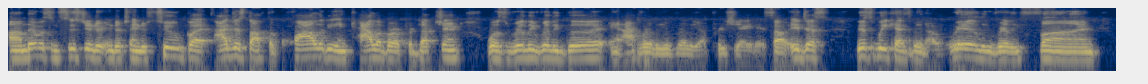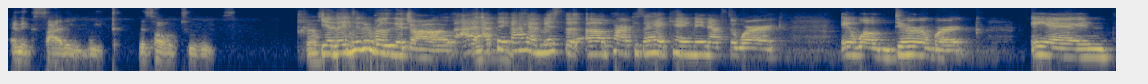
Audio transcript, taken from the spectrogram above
Um, there was some cisgender entertainers too, but I just thought the quality and caliber of production was really, really good, and I really, really appreciate it. So it just this week has been a really, really fun and exciting week. This whole two weeks. That's Yeah, they did a really good job. I, I think I had missed the uh, part because I had came in after work, and well during work, and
